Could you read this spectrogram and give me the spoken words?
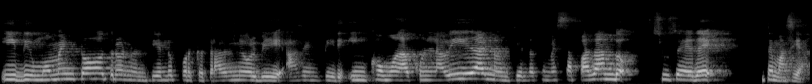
y de un momento a otro no entiendo por qué otra vez me volví a sentir incómoda con la vida, no entiendo qué me está pasando, sucede demasiado,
